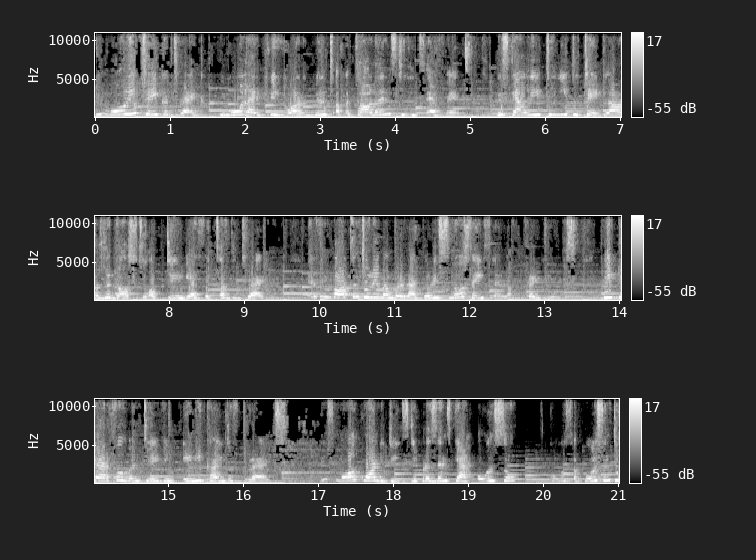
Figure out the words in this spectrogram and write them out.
The more you take a drug, the more likely you are to build up a tolerance to its effects. This can lead to need to take larger doses to obtain the effects of the drug. It is important to remember that there is no safe level of drug use. Be careful when taking any kinds of drugs. In small quantities, depressants can also cause a person to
